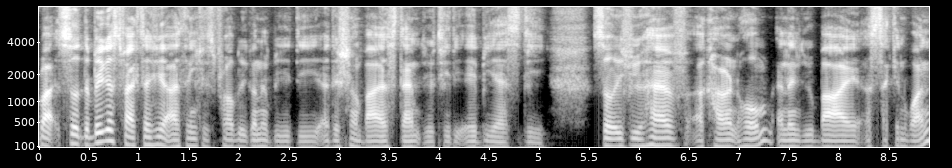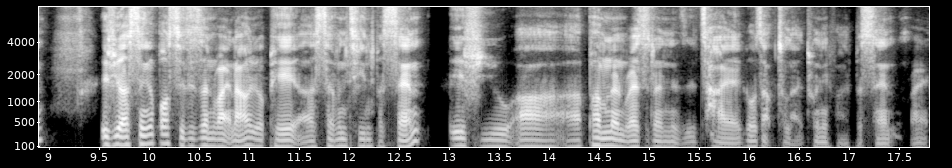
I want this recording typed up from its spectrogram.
Right. So the biggest factor here, I think, is probably going to be the additional buyer stamp duty, the ABSD. So if you have a current home and then you buy a second one, if you're a Singapore citizen right now, you'll pay uh, 17%. If you are a permanent resident, it's higher. It goes up to like 25%, right?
